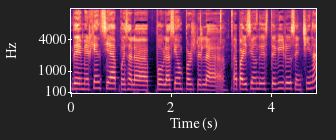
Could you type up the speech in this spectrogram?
de emergencia pues a la población por la aparición de este virus en China.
